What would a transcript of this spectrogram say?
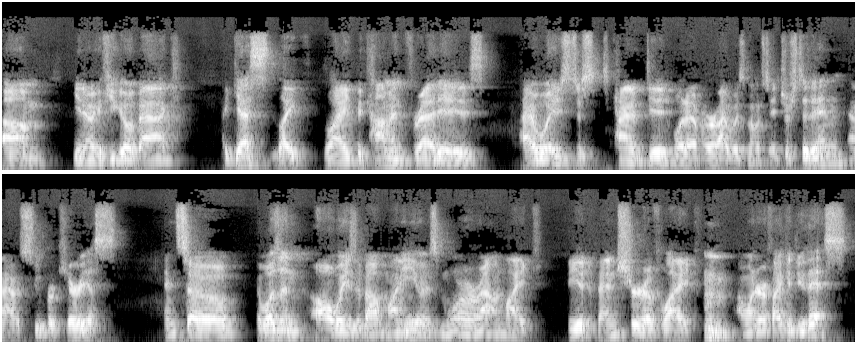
um, you know, if you go back, I guess like like the common thread is I always just kind of did whatever I was most interested in, and I was super curious. And so it wasn't always about money. It was more around like the adventure of like, hmm, I wonder if I can do this.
